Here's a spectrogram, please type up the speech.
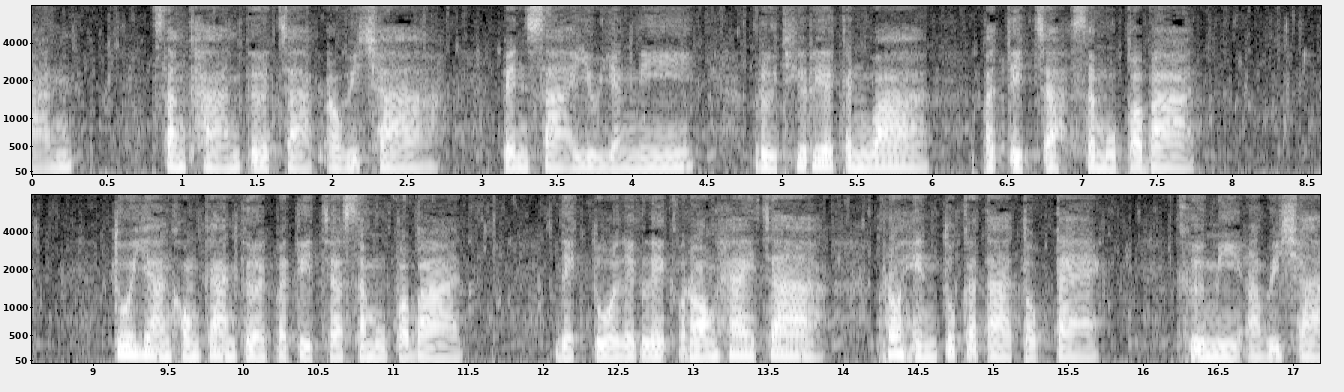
าร สังขารเกิดจากอวิชชา เป็นสายอยู่อย่างนี้ หรือที่เรียกกันว่า ปฏิจจสมุปบาท ตัวอย่างของการเกิดปฏิจจสมุปบาท เด็กตัวเล็กๆ ร้องไห้จ้า เพราะเห็นตุ๊กตาตกแตก คือมีอวิชชา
